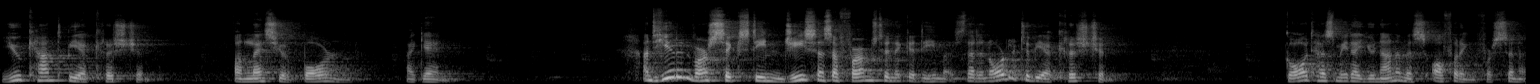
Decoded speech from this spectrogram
You can't be a Christian unless you're born again. And here in verse 16, Jesus affirms to Nicodemus that in order to be a Christian, God has made a unanimous offering for sinners.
